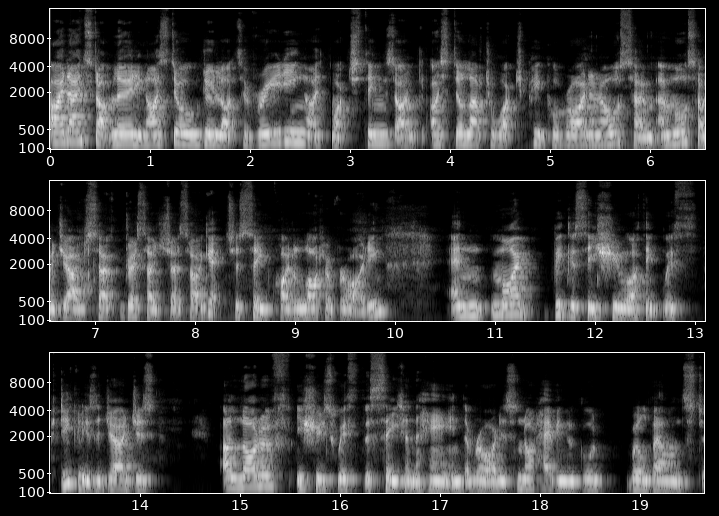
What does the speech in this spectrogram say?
I don't stop learning. I still do lots of reading. I watch things. I, I still love to watch people ride, and also I'm also a judge, so dressage judge. So I get to see quite a lot of riding. And my biggest issue, I think, with particularly as a judge, is a lot of issues with the seat and the hand. The riders not having a good well balanced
